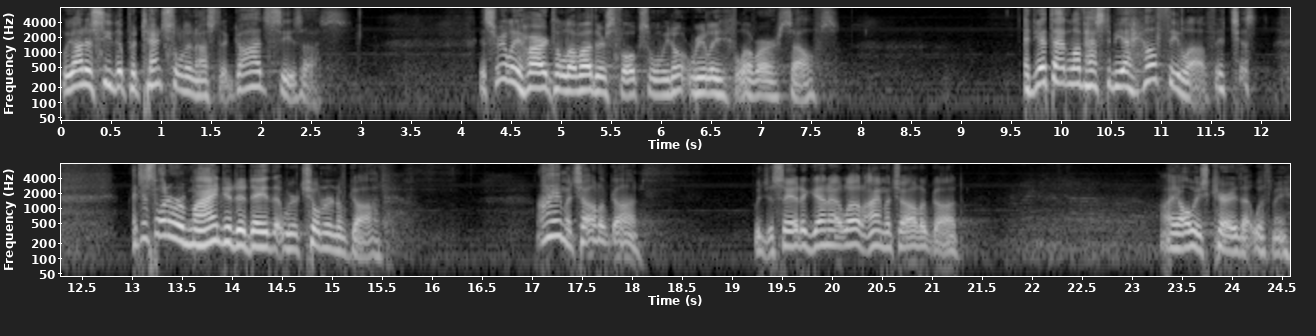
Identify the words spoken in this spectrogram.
We ought to see the potential in us that God sees us. It's really hard to love others, folks, when we don't really love ourselves. And yet, that love has to be a healthy love. It just, I just want to remind you today that we're children of God. I am a child of God. Would you say it again out loud? I am a child of God. I always carry that with me.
